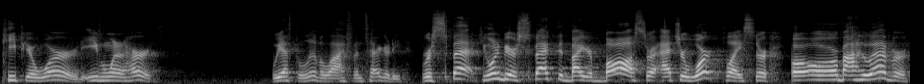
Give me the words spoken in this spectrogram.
Keep your word, even when it hurts. We have to live a life of integrity. Respect. You want to be respected by your boss or at your workplace or, or, or by whoever.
